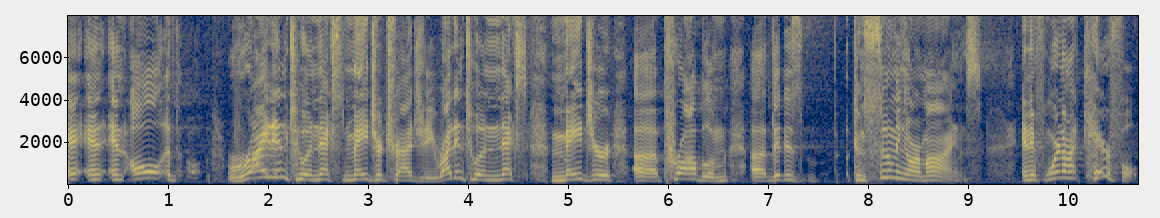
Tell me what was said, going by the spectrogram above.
and, and, and all right into a next major tragedy, right into a next major uh, problem uh, that is consuming our minds. And if we're not careful,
